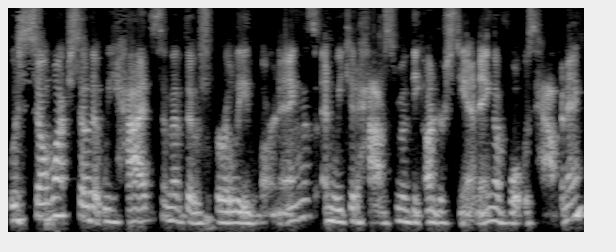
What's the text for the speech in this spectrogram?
was so much so that we had some of those early learnings and we could have some of the understanding of what was happening.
